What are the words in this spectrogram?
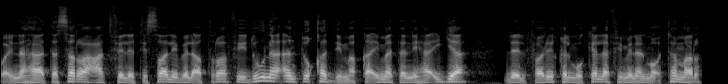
وإنها تسرعت في الاتصال بالأطراف دون أن تقدم قائمة نهائية للفريق المكلف من المؤتمر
